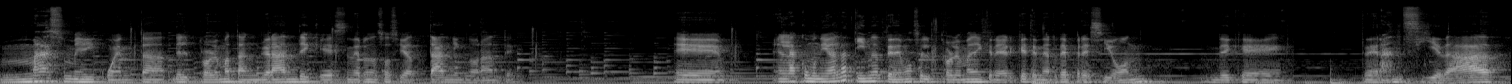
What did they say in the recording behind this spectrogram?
más me di cuenta del problema tan grande que es tener una sociedad tan ignorante. Eh, en la comunidad latina tenemos el problema de creer que tener depresión, de que tener ansiedad,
